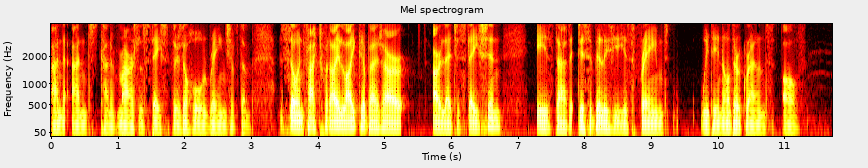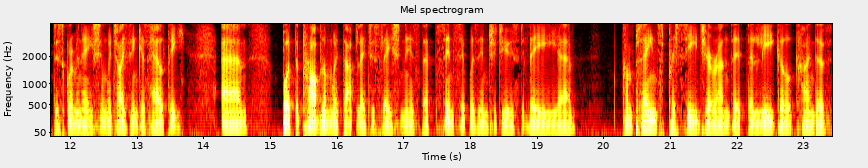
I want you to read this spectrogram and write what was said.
and and kind of marital status. There's a whole range of them. So, in fact, what I like about our our legislation is that disability is framed within other grounds of discrimination, which I think is healthy. Um, but the problem with that legislation is that since it was introduced, the uh, complaints procedure and the, the legal kind of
